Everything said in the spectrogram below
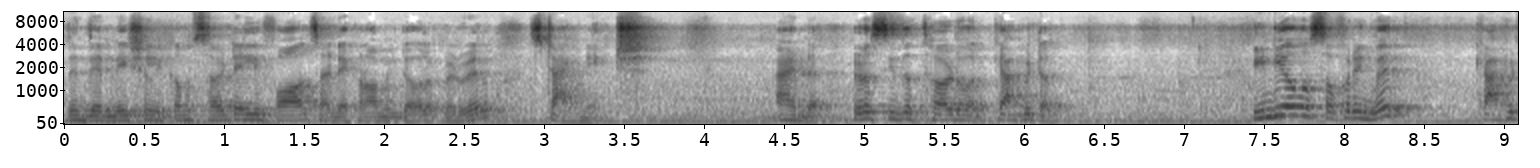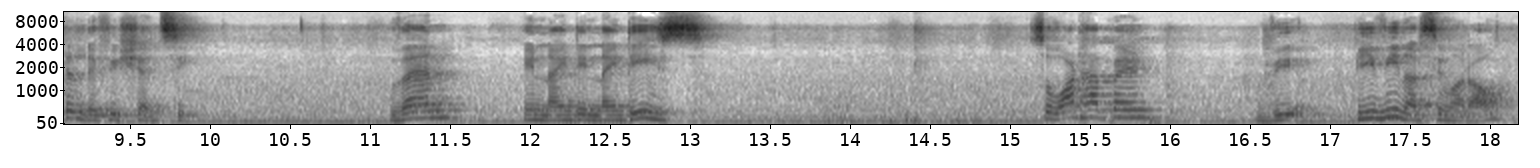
then their national income certainly falls and economic development will stagnate. And let us see the third one, capital. India was suffering with capital deficiency when in 1990s. So what happened? PV Narasimha Rao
